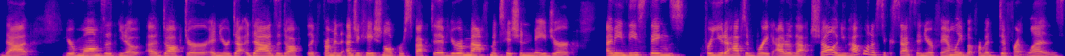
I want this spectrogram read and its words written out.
that your mom's a you know a doctor and your da- dad's a doctor like from an educational perspective you're a mathematician major. I mean these things for you to have to break out of that shell and you have a lot of success in your family but from a different lens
